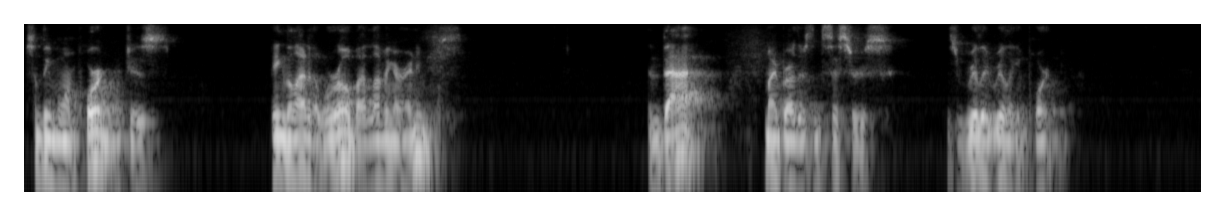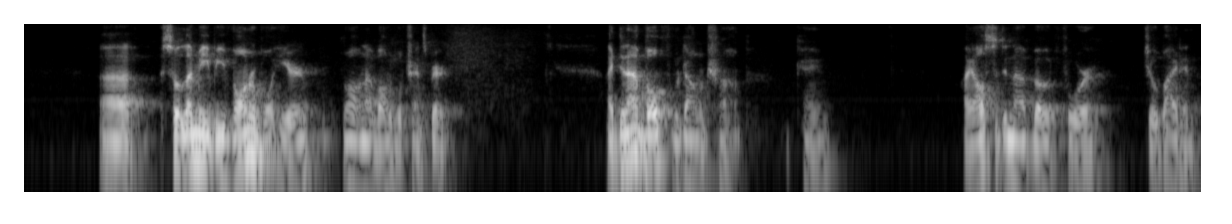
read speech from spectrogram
something more important, which is being the light of the world by loving our enemies. And that, my brothers and sisters, is really, really important. Uh, so let me be vulnerable here. Well, not vulnerable, transparent. I did not vote for Donald Trump. Okay. I also did not vote for Joe Biden.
